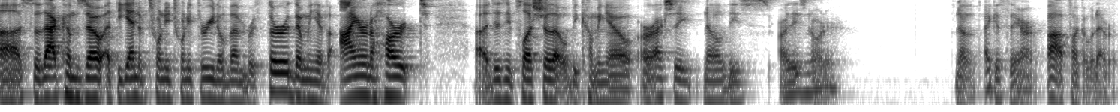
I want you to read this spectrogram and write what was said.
Uh, so that comes out at the end of 2023, November 3rd. Then we have Ironheart, a Disney Plus show that will be coming out. Or actually, no, these are these in order? No, I guess they are. Ah, fuck it, whatever.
